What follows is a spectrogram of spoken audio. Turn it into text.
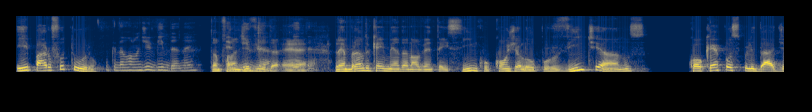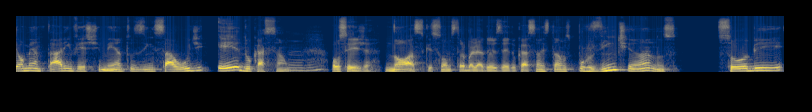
e para o futuro. Porque estamos falando de vida, né? Estamos falando é vida, de vida. É, vida. Lembrando que a emenda 95 congelou por 20 anos qualquer possibilidade de aumentar investimentos em saúde e educação. Uhum. Ou seja, nós que somos trabalhadores da educação estamos por 20 anos sob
